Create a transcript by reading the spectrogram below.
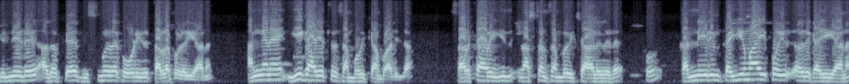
പിന്നീട് അതൊക്കെ വിസ്മൃത കോടിയിൽ തള്ളപ്പെടുകയാണ്. അങ്ങനെ ഈ കാര്യത്തിൽ സംഭവിക്കാൻ പാടില്ല. സർക്കാർ ഈ നഷ്ടം സംഭവിച്ച ആളുകളുടെ ഇപ്പോൾ കണ്ണീരും കയ്യുമായി പോയി അവർ കഴിയുകയാണ്.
